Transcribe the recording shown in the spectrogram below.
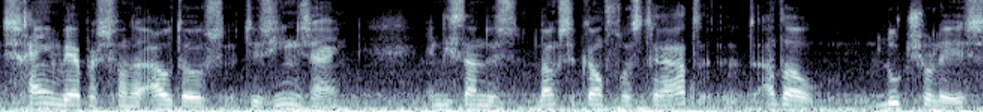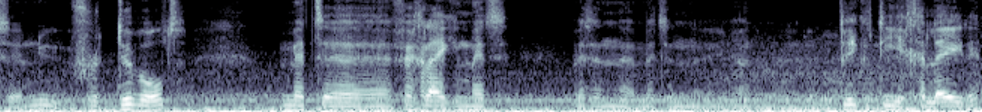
schijnwerpers van de auto's te zien zijn. En die staan dus langs de kant van de straat. Het aantal lucciole is eh, nu verdubbeld met uh, vergelijking met, met een, eh, met een ja, drie kwartier geleden.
